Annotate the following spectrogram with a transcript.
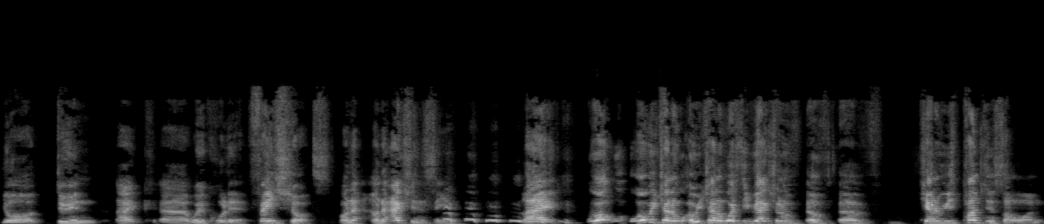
you're doing like, uh, what do you call it? Face shots on a, on an action scene. like, what, what are we trying to, are we trying to watch the reaction of, of, of Keanu Reeves punching someone?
